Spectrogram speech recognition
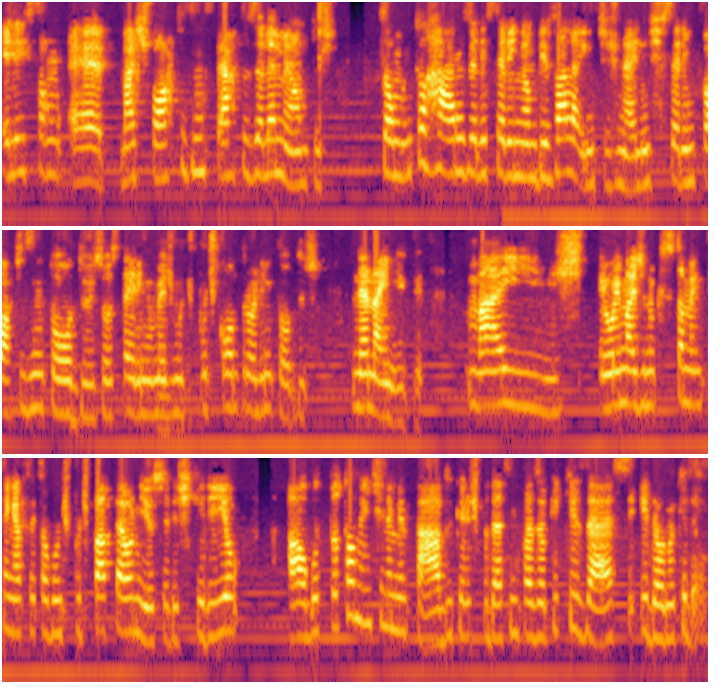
eles são é, mais fortes em certos elementos. São muito raros eles serem ambivalentes, né? Eles serem fortes em todos, ou terem o mesmo tipo de controle em todos, né, Nainive? Mas eu imagino que isso também tenha feito algum tipo de papel nisso. Eles queriam algo totalmente ilimitado, que eles pudessem fazer o que quisesse e deu no que deu.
